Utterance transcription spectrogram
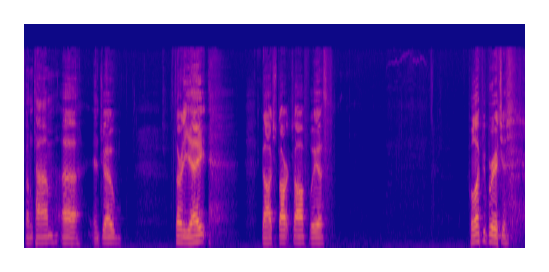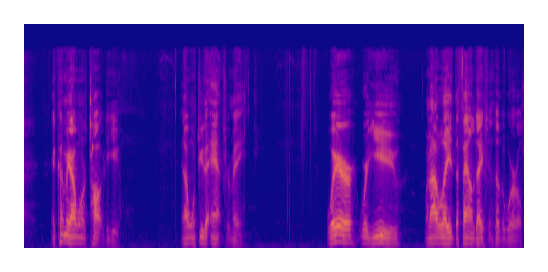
sometime uh, in Job 38. God starts off with, "Pull up your britches and come here. I want to talk to you, and I want you to answer me. Where were you when I laid the foundations of the world?"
